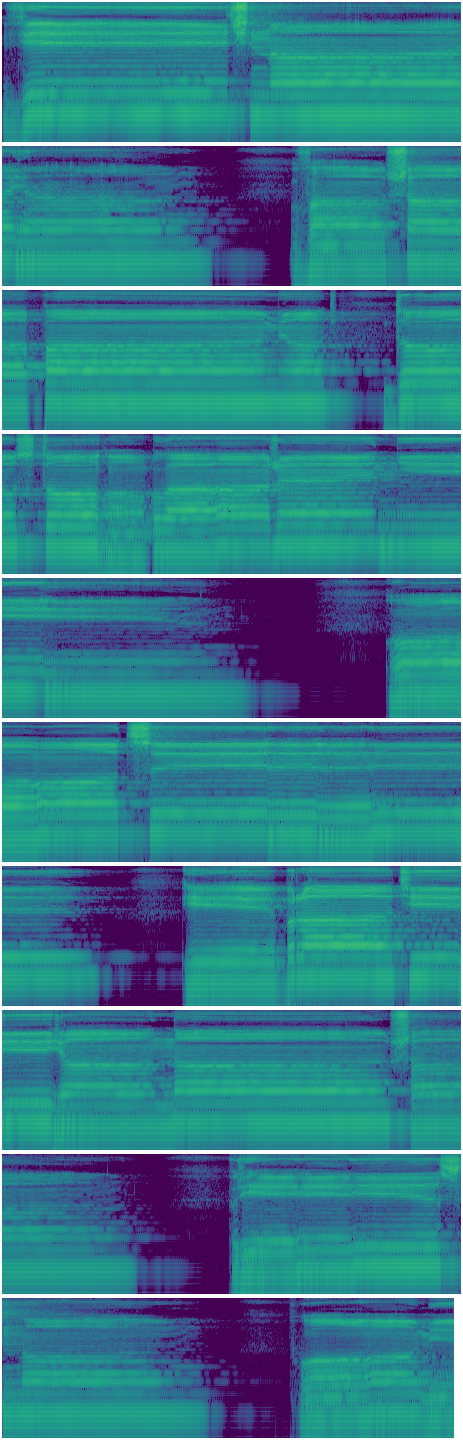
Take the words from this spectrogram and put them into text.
вечная ваша память до сто блаженней. Отцы и братья наша пресно поминаем.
